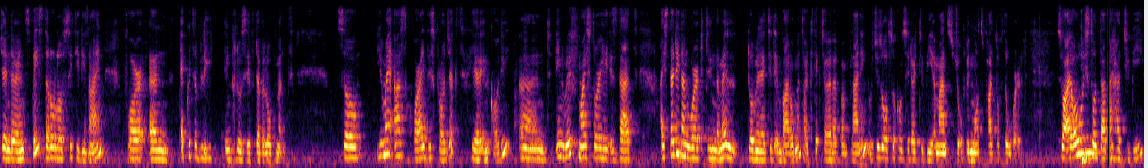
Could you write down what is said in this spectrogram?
Gender and Space, the role of city design for an equitably inclusive development. So you may ask why this project here in Coady. And in brief, my story is that I studied and worked in the male-dominated environment, architecture and urban planning, which is also considered to be a man's job in most parts of the world. So I always thought that I had to be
